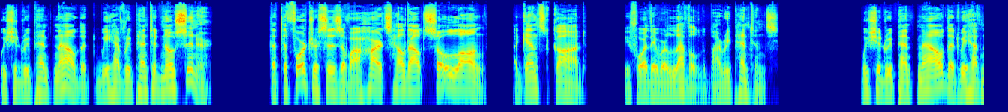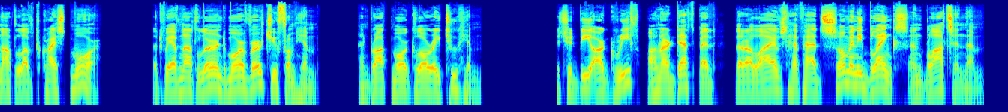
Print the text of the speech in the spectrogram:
We should repent now that we have repented no sooner, that the fortresses of our hearts held out so long against God before they were leveled by repentance. We should repent now that we have not loved Christ more, that we have not learned more virtue from him and brought more glory to him. It should be our grief on our deathbed that our lives have had so many blanks and blots in them,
